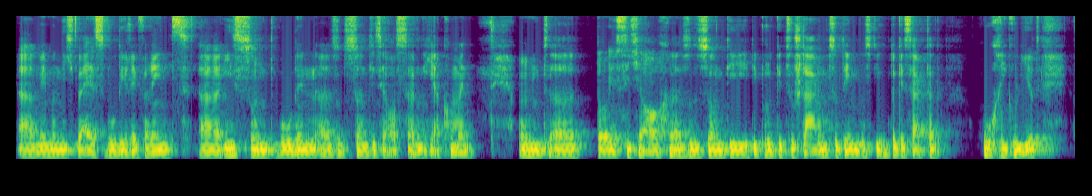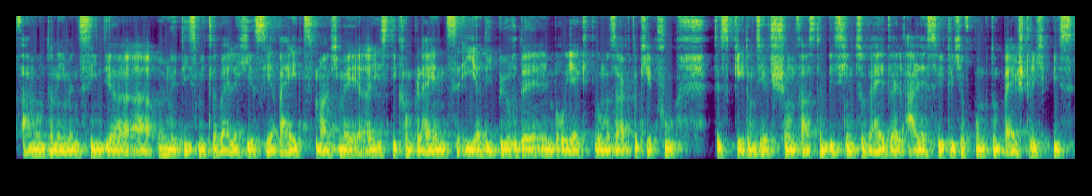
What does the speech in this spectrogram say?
äh, wenn man nicht weiß, wo die Referenz äh, ist und wo denn äh, sozusagen diese Aussagen herkommen. Und äh, da ist sicher auch äh, sozusagen die, die Brücke zu schlagen zu dem, was die Uta gesagt hat hochreguliert. Pharmaunternehmen sind ja äh, ohne dies mittlerweile hier sehr weit. Manchmal äh, ist die Compliance eher die Bürde im Projekt, wo man sagt, okay, puh, das geht uns jetzt schon fast ein bisschen zu weit, weil alles wirklich auf Punkt und Beistrich bis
